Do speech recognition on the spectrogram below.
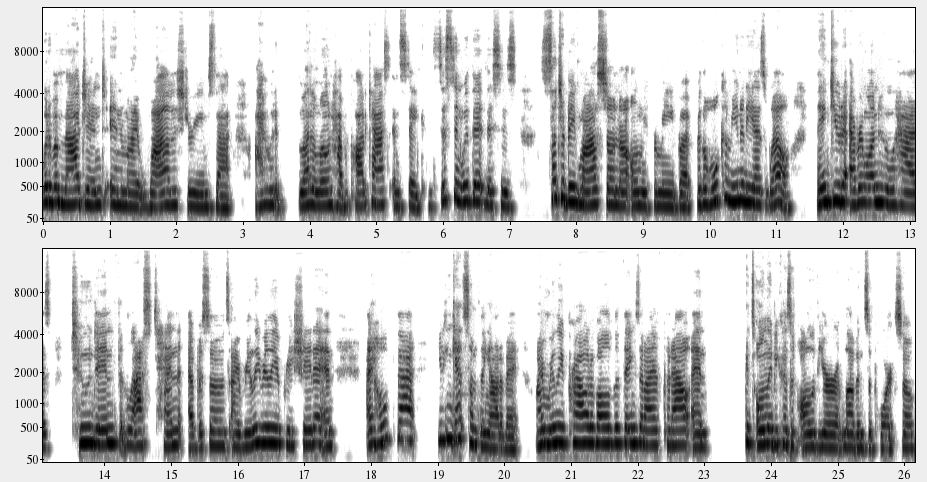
would have imagined in my wildest dreams that I would, let alone have a podcast and stay consistent with it. This is such a big milestone, not only for me, but for the whole community as well. Thank you to everyone who has tuned in for the last 10 episodes. I really, really appreciate it. And I hope that you can get something out of it. I'm really proud of all of the things that I have put out, and it's only because of all of your love and support. So,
